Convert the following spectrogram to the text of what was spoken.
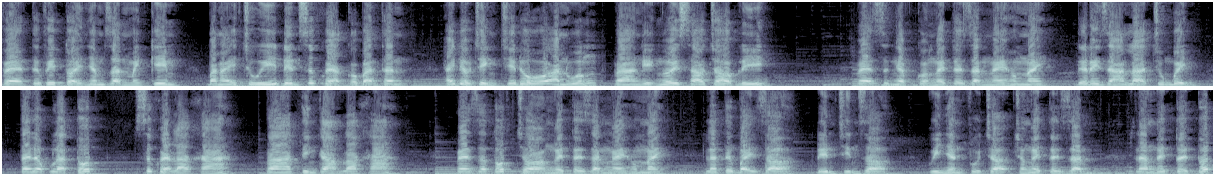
Về tử vi tuổi nhâm dần mệnh kim, bạn hãy chú ý đến sức khỏe của bản thân, hãy điều chỉnh chế độ ăn uống và nghỉ ngơi sao cho hợp lý. Về sự nghiệp của người tuổi dần ngày hôm nay được đánh giá là trung bình, tài lộc là tốt, sức khỏe là khá và tình cảm là khá. Về giờ tốt cho người tuổi dần ngày hôm nay là từ 7 giờ đến 9 giờ. Quý nhân phù trợ cho người tuổi dần là người tuổi tuất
